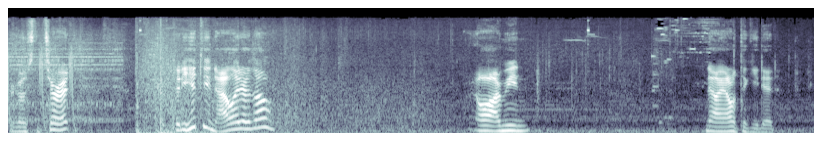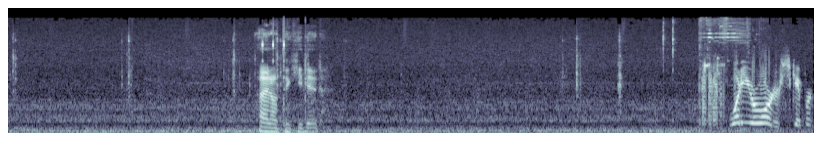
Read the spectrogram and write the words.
There goes the turret. Did he hit the annihilator though? Oh, I mean... No, I don't think he did. I don't think he did. What are your orders, Skipper?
